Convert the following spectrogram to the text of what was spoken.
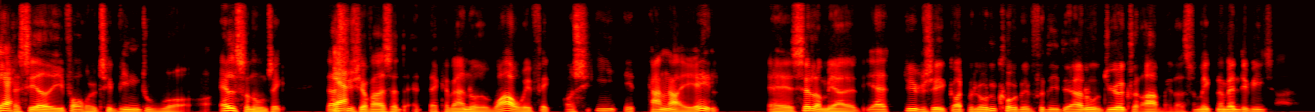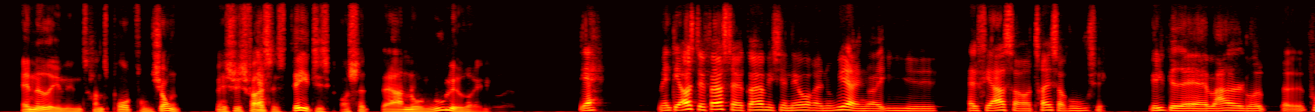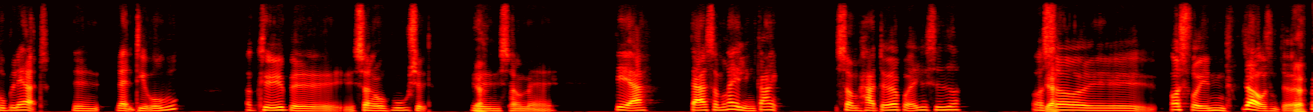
Ja. placeret i forhold til vinduer og alt sådan nogle ting. Der ja. Ja. synes jeg faktisk, at, at der kan være noget wow-effekt også i et gangareal. Øh, selvom jeg, jeg dybest set godt vil undgå det, fordi det er nogle dyre kvadratmeter, som ikke nødvendigvis har andet end en transportfunktion. Men jeg synes faktisk ja. æstetisk også, at der er nogle muligheder i det. Ja, men det er også det første, jeg gør, hvis jeg laver renoveringer i øh, 70'er og 60'er huse, hvilket er meget øh, populært øh, blandt de unge at købe øh, sådan nogle huse, ja. øh, som øh, det er. Der er som regel en gang, som har døre på alle sider, og ja. så øh, også for enden, der er også en dør. Ja.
